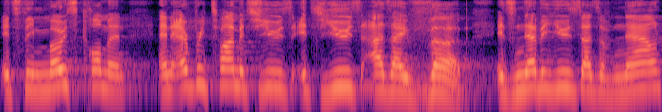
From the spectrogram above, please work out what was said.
It's the most common and every time it's used, it's used as a verb. It's never used as a noun.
